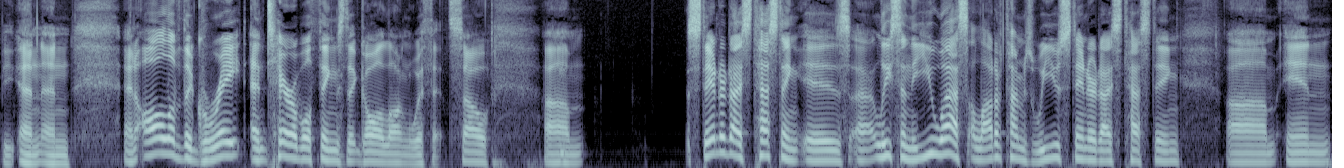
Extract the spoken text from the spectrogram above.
Be- and and and all of the great and terrible things that go along with it. So, um, standardized testing is, uh, at least in the U.S., a lot of times we use standardized testing um, in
